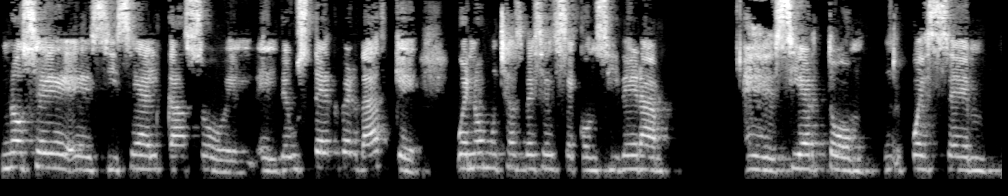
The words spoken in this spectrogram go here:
No sé eh, si sea el caso el, de usted, ¿verdad? Que, bueno, muchas veces se considera eh, cierto, pues, em,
